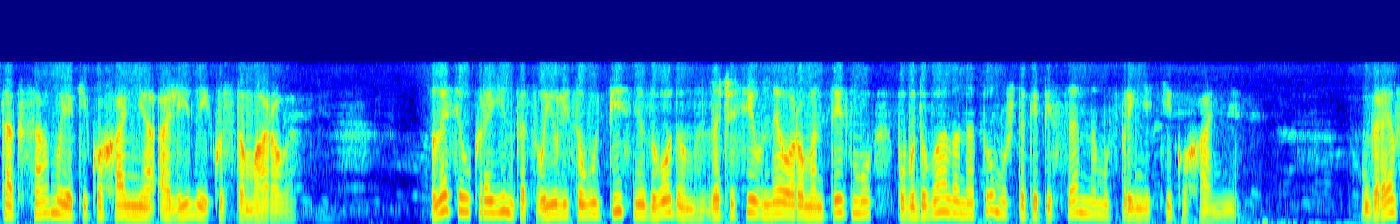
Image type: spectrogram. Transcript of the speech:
Так само, як і кохання Аліни і Костомарова. Леся Українка свою лісову пісню згодом за часів неоромантизму побудувала на тому ж таки пісенному сприйнятті кохання. Гревс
